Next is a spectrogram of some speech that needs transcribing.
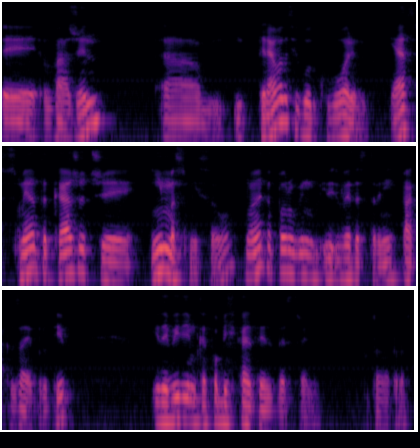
е важен и трябва да си го отговорим. И аз смея да кажа, че има смисъл, но нека първо видим двете страни, пак за и против, и да видим какво бих казали тези две страни по този въпрос.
